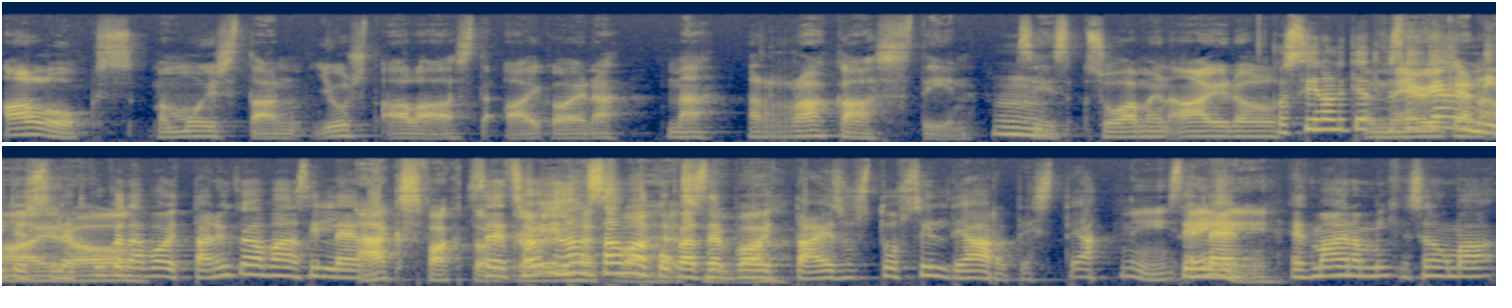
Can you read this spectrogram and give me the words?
aluksi, mä muistan just ala-aste aikoina, mä rakastin. Mm. Siis Suomen Idol, Koska siinä oli tietysti se American jännitys sille, että kuka tämä voittaa. Nykyään vaan silleen, että X-Factor se, että se on ihan sama, kuka se hyvä. voittaa, ei susta silti artistia. Niin, silleen, ei niin. Että mä aina, silloin kun mä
